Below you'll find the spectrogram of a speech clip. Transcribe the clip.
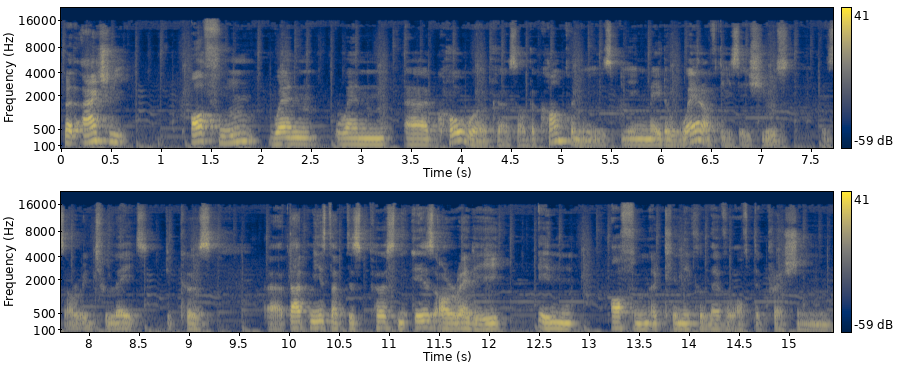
But actually, often when when uh, co-workers or the company is being made aware of these issues, it's already too late because uh, that means that this person is already in often a clinical level of depression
